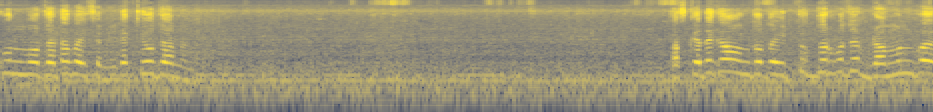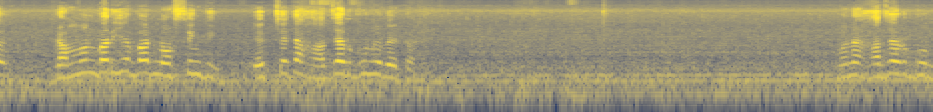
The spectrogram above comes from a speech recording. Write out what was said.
কোন মজাটা পাইছেন, এটা কেউ জানে না। আজকে থেকে অন্তত একটু ধরবো যে ব্রাহ্মণ ব্রাহ্মণবাড়িয়া বা নরসিংদী, এর চাইতে হাজার গুণে বেটার মানে হাজার গুণ।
